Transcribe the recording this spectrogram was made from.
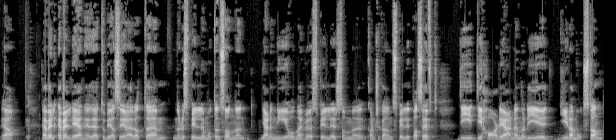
Ja, jeg er, veld, jeg er, veldig enig i det Tobias sier her, at um, når du spiller mot en sånn gjerne ny og nervøs spiller som uh, kanskje kan spille litt passivt, de, de, har det gjerne når de gir deg motstand,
